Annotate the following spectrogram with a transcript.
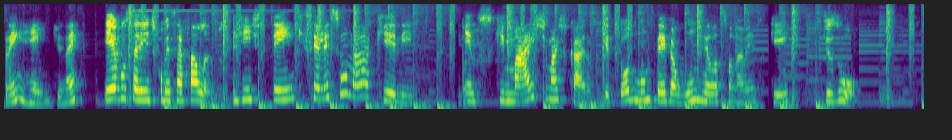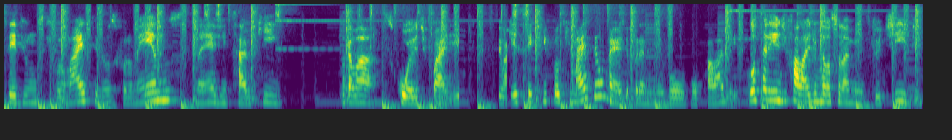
trem rende, né? Eu gostaria de começar falando. A gente tem que selecionar aquele relacionamentos que mais te machucaram? Porque todo mundo teve algum relacionamento que te zoou. Teve uns que foram mais, teve uns que foram menos, né? A gente sabe que aquela escolha, tipo, ah, esse aqui foi o que mais deu merda para mim, eu vou, vou falar dele. Gostaria de falar de um relacionamento que eu tive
